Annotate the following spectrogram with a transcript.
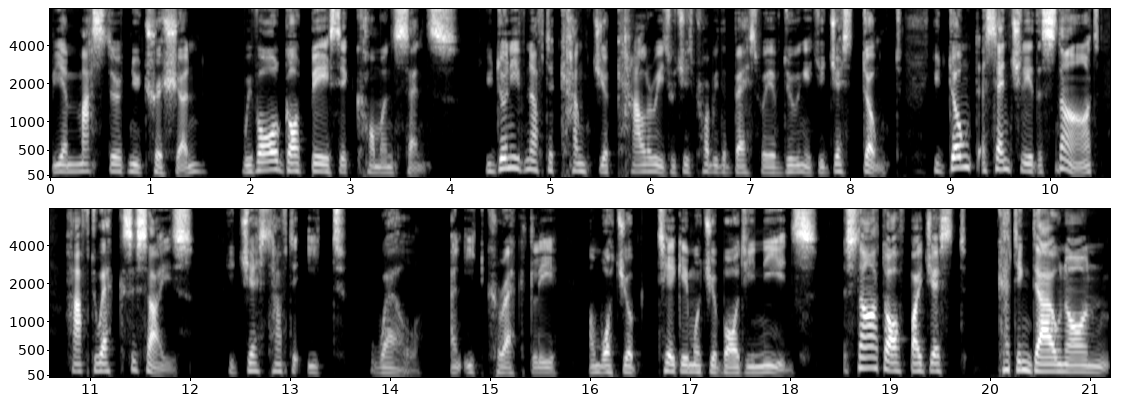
be a master at nutrition. We've all got basic common sense. You don't even have to count your calories, which is probably the best way of doing it. You just don't. You don't essentially at the start have to exercise. You just have to eat well and eat correctly and what you're taking what your body needs. Start off by just cutting down on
